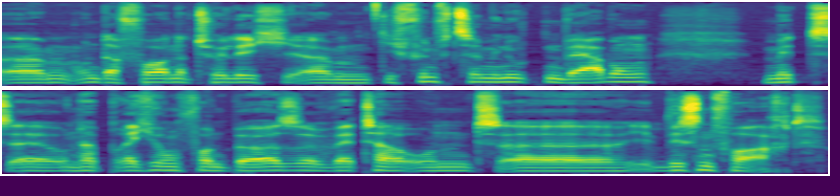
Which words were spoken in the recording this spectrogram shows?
ähm, und davor natürlich ähm, die 15 Minuten Werbung mit äh, Unterbrechung von Börse, Wetter und äh, Wissen vor acht.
